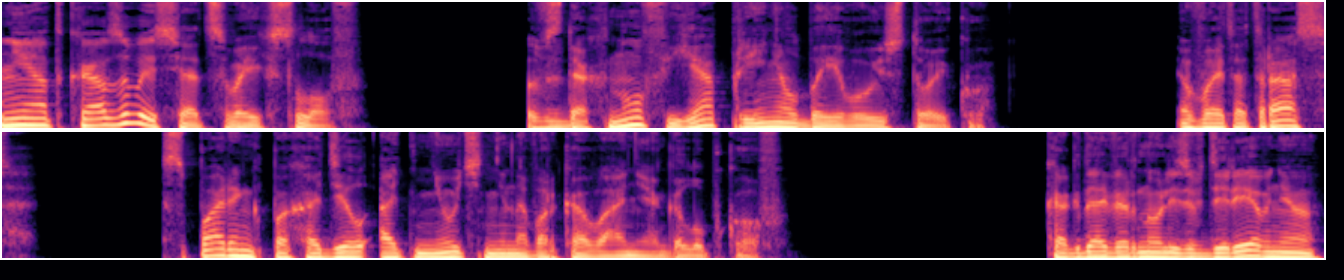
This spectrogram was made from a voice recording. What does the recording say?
Не отказывайся от своих слов. Вздохнув, я принял боевую стойку. В этот раз спарринг походил отнюдь не на воркование голубков. Когда вернулись в деревню,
